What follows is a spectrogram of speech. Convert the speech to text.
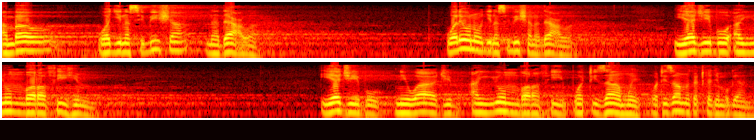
أمباو وجنسبيشا ندعوة وليون وجنسبيشا ندعوة يجب أن ينظر فيهم يجب نواجب أن ينظر فيهم واتزامه واتزامه كتك جنبقانه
